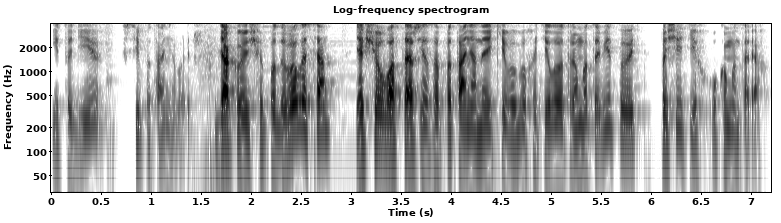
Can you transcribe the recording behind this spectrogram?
І тоді всі питання вирішені. Дякую, що подивилися. Якщо у вас теж є запитання, на які ви би хотіли отримати відповідь, пишіть їх у коментарях.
